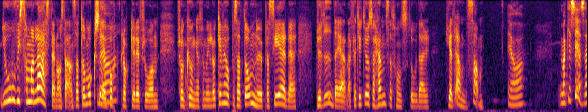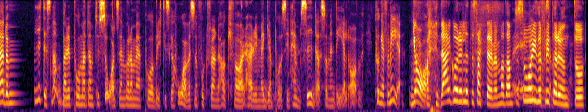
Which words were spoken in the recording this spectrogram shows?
Jo, visst har man läst det någonstans, att de också ja. är bortplockade från, från kungafamiljen. Då kan vi hoppas att de nu är placerade bredvid Diana, för jag tyckte det var så hemskt att hon stod där helt ensam. Ja, man kan säga så här, de lite snabbare på Madame Tussauds än vad de är på brittiska hovet som fortfarande har kvar Harry och Meghan på sin hemsida som en del av kungafamiljen. Ja, där går det lite saktare men Madame Tussauds hinner flytta runt och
